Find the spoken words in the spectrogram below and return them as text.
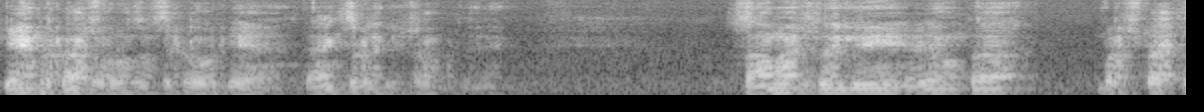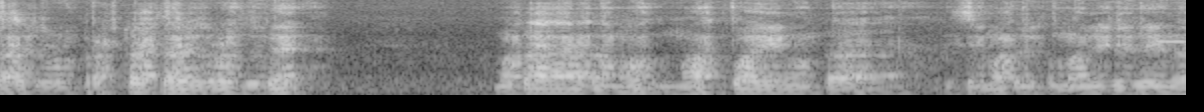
ಕೆ ಎಂ ಪ್ರಕಾಶ್ ಅವರ ಅಸೋಸಿಯೇಟ್ ಅವ್ರಿಗೆ ಥ್ಯಾಂಕ್ಸ್ ಹೇಳಕ್ಕೆ ಇಷ್ಟಪಡ್ತೀನಿ. ಸಮಾಜದಲ್ಲಿ ನಡೆಯುವಂಥ ಭ್ರಷ್ಟಾಚಾರಗಳು ಭ್ರಷ್ಟಾಚಾರಗಳ ಜೊತೆ ಮತದಾನದ ಮಹ- ಮಹತ್ವ ಏನು ಅಂತ ಈ ಸಿನಿಮಾದಲ್ಲಿ ತುಂಬ ನಿಜತೆಯಿಂದ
